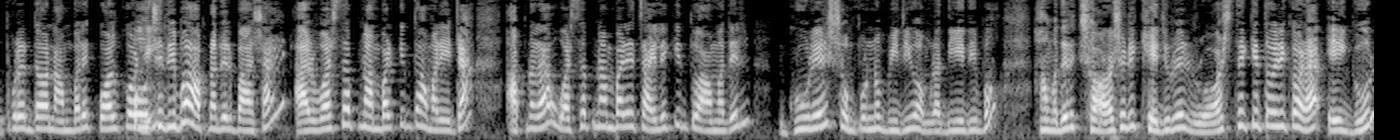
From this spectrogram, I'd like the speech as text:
উপরের দেওয়া নাম্বারে কল করে পৌঁছে দিব আপনাদের বাসায়। আর হোয়াটসঅ্যাপ নাম্বার কিন্তু আমার এটা। আপনারা হোয়াটসঅ্যাপ নাম্বারে চাইলে কিন্তু আমাদের গুড়ের সম্পূর্ণ ভিডিও আমরা দিয়ে দিব। আমাদের সরাসরি খেজুরের রস থেকে তৈরি করা এই গুড়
